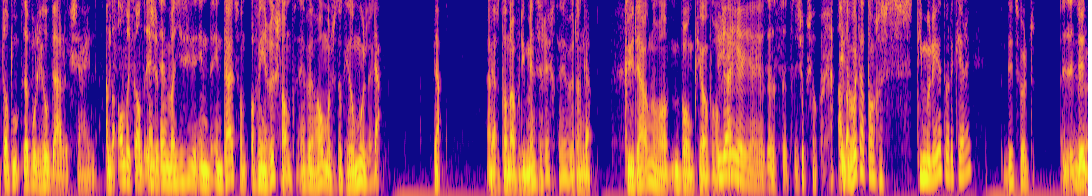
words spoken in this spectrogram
dat, dat moet heel duidelijk zijn. Aan de andere kant is en, het... En want je ziet in, in Duitsland of in Rusland hebben homo's het ook heel moeilijk. Ja. ja. Als we het dan over die mensenrechten hebben... dan kun je daar ook nog wel een boompje over opzetten. Ja, ja, ja, dat, dat is ook zo. Is, wordt dat dan gestimuleerd door de kerk? Dit soort... De, de,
